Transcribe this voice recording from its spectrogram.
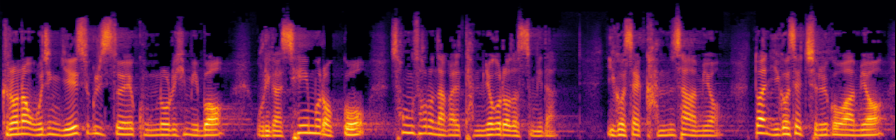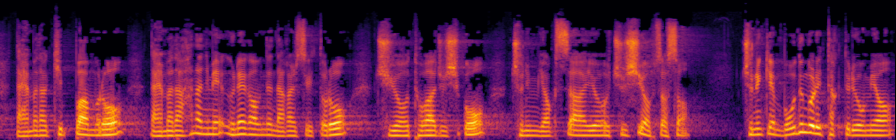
그러나 오직 예수 그리스도의 공로를 힘입어 우리가 새 힘을 얻고 성서로 나갈 담력을 얻었습니다. 이것에 감사하며 또한 이것에 즐거워하며 날마다 기뻐함으로 날마다 하나님의 은혜 가운데 나갈 수 있도록 주여 도와주시고 주님 역사하여 주시옵소서. 주님께 모든 걸 위탁드리오며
